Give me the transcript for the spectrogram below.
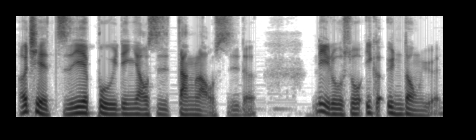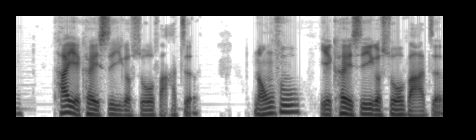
而且职业不一定要是当老师的。例如说一个运动员。他也可以是一个说法者，农夫也可以是一个说法者，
